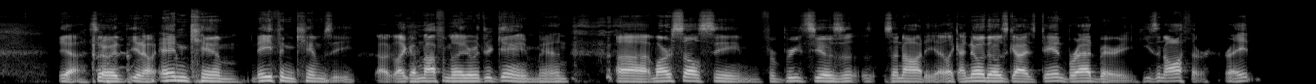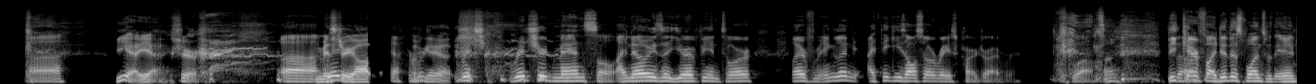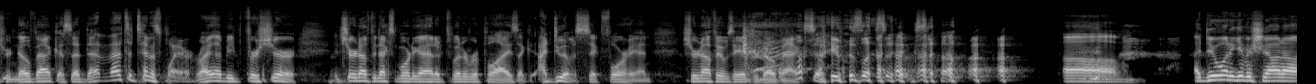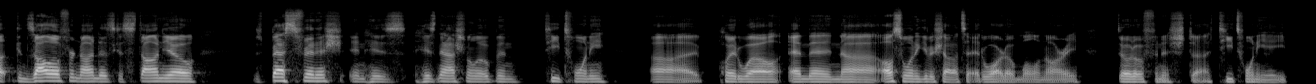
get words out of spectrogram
yeah. So it, you know, N Kim, Nathan Kimsey. Uh, like I'm not familiar with your game, man. Uh, Marcel Siem, Fabrizio Zanotti. Like I know those guys. Dan Bradbury. He's an author, right? Uh, Yeah, yeah, sure. uh, Mystery author. yeah. Rich, Richard Mansell. I know he's a European tour player from England. I think he's also a race car driver well. Be So- careful. I did this once with Andrew Novak. I said that that's a tennis player, right? I mean, for sure. And sure enough, the next morning I had a Twitter reply. He's like, I do have a sick forehand. Sure enough, it was Andrew Novak. So he was listening. So Um, I do want to give a shout out Gonzalo Fernandez Castano, his best finish in his his National Open T20. Uh, played well, and then uh, also want to give a shout out to Eduardo Molinari. Dodo finished uh, T28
